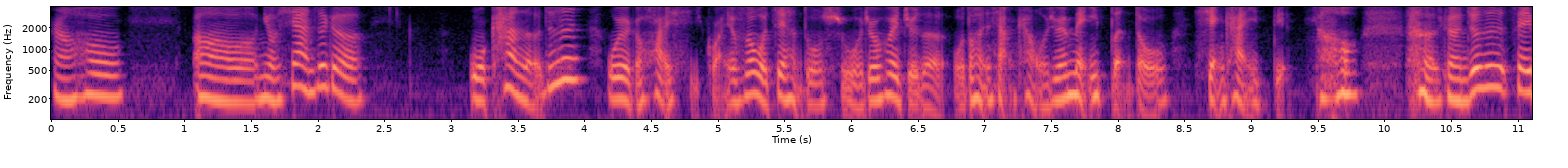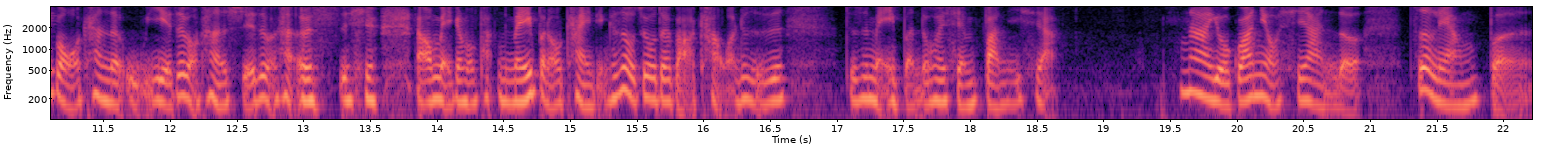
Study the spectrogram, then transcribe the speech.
然后呃，纽西兰这个我看了，就是我有个坏习惯，有时候我借很多书，我就会觉得我都很想看，我觉得每一本都先看一点，然后 可能就是这一本我看了五页，这本看了十页，这本看二十页，然后每个都看每一本都看一点，可是我最后都把它看完，就只是。就是每一本都会先翻一下。那有关纽西兰的这两本，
